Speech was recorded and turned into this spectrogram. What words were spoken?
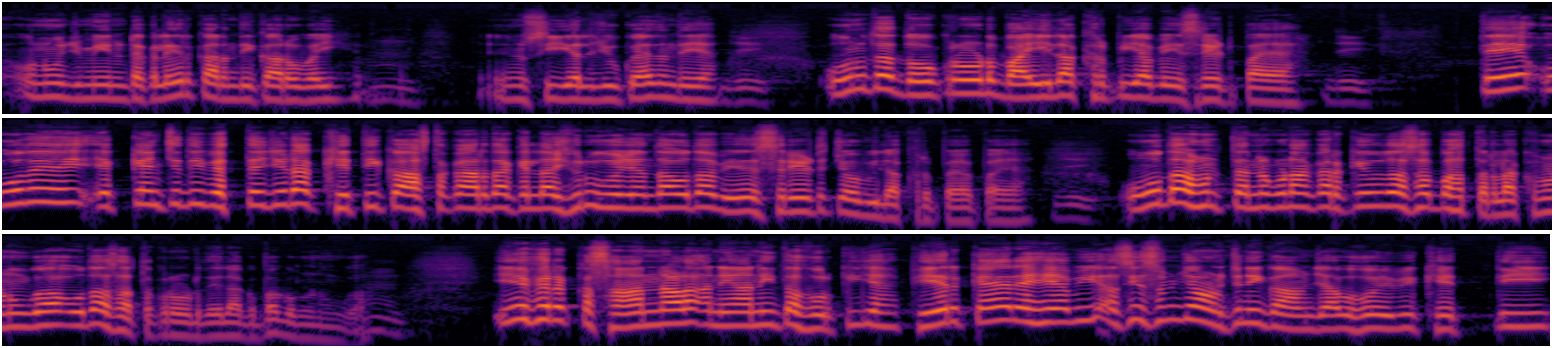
ਉਹਨੂੰ ਜ਼ਮੀਨ ਡਿਕਲੇਅਰ ਕਰਨ ਦੀ ਕਾਰੋਬਾਈ ਇਹਨੂੰ ਸੀਐਲਯੂ ਕਹਿ ਦਿੰਦੇ ਆ। ਉਹਨੂੰ ਤਾਂ 2 ਕਰੋੜ 22 ਲੱਖ ਰੁਪਇਆ ਬੇਸ ਰੇਟ ਪਾਇਆ। ਜੀ। ਤੇ ਉਹਦੇ 1 ਇੰਚ ਦੀ ਵਿੱਤੇ ਜਿਹੜਾ ਖੇਤੀ ਕਾਸ਼ਤਕਾਰ ਦਾ ਕਿੱਲਾ ਸ਼ੁਰੂ ਹੋ ਜਾਂਦਾ ਉਹਦਾ ਬੇਸ ਰੇਟ 24 ਲੱਖ ਰੁਪਏ ਪਾਇਆ ਜੀ। ਉਹਦਾ ਹੁਣ ਤਿੰਨ ਗੁਣਾ ਕਰਕੇ ਉਹਦਾ ਸਭ 72 ਲੱਖ ਬਣੂਗਾ ਉਹਦਾ 7 ਕਰੋੜ ਦੇ ਲਗਭਗ ਬਣੂਗਾ। ਇਹ ਫਿਰ ਕਿਸਾਨ ਨਾਲ ਅਨਿਆਨੀ ਤਾਂ ਹੋਰ ਕੀ ਆ? ਫਿਰ ਕਹਿ ਰਹੇ ਆ ਵੀ ਅਸੀਂ ਸਮਝਾਉਣ 'ਚ ਨਹੀਂ ਕਾਮਯਾਬ ਹੋਏ ਵੀ ਖੇਤੀ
